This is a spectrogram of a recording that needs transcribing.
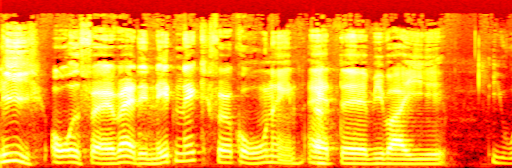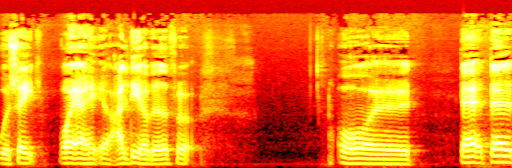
lige året før, hvad er det, 19, ikke? Før coronaen, ja. at øh, vi var i, i USA, hvor jeg aldrig har været før. Og øh, der, der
